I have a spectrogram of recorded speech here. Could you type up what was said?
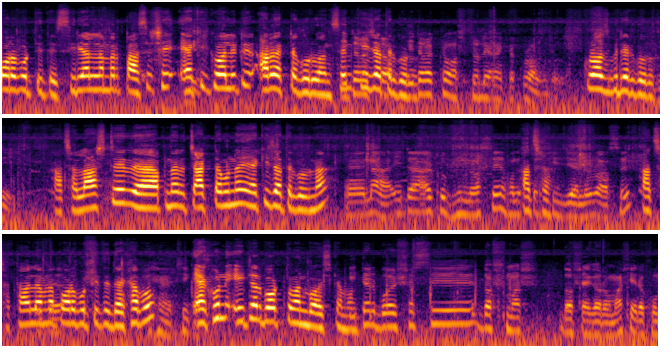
পরবর্তীতে সিরিয়াল নাম্বার সে একই কোয়ালিটির আরও একটা গরু আনছেন কি জাতের গরু? এটাও একটা অস্ট্রেলিয়ান একটা ক্রস গরু ক্রস বিটের গরু। জি। আচ্ছা লাস্টের আপনার চারটা মনে হয় একই জাতের গরু না? না এটা একটু ভিন্ন আছে আচ্ছা। আছে। আচ্ছা তাহলে আমরা পরবর্তীতে দেখাবো। হ্যাঁ এখন এটার বর্তমান বয়স কেমন? এটার বয়স আছে দশ মাস। দশ এগারো মাস এরকম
